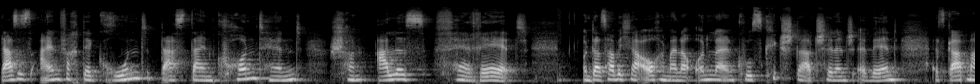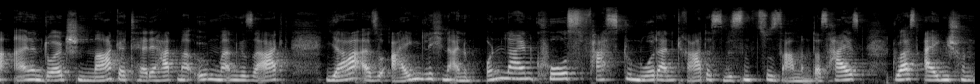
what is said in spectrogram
das ist einfach der Grund, dass dein Content schon alles verrät. Und das habe ich ja auch in meiner Online-Kurs Kickstart Challenge erwähnt. Es gab mal einen deutschen Marketer, der hat mal irgendwann gesagt, ja, also eigentlich in einem Online-Kurs fasst du nur dein Gratiswissen zusammen. Das heißt, du hast eigentlich schon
